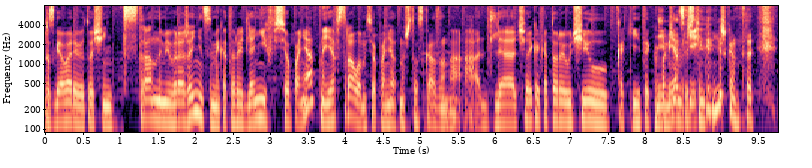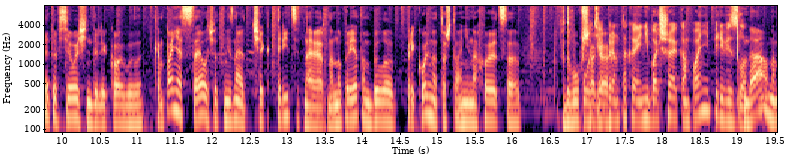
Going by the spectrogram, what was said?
разговаривают очень странными выражениями, которые для них все понятно, и австралам все понятно, что сказано. А для человека, который учил какие-то по кембриджским книжкам, это все очень очень далеко было. Компания состояла, что-то, не знаю, человек 30, наверное, но при этом было прикольно то, что они находятся в двух О, шагах. У тебя прям такая небольшая компания перевезла? Да, она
